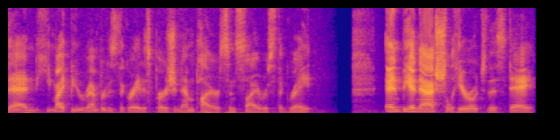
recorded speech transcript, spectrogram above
then he might be remembered as the greatest Persian empire since Cyrus the Great, and be a national hero to this day.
